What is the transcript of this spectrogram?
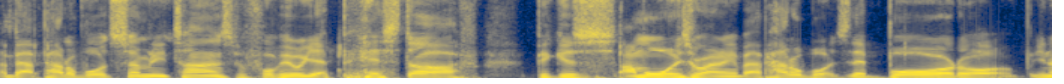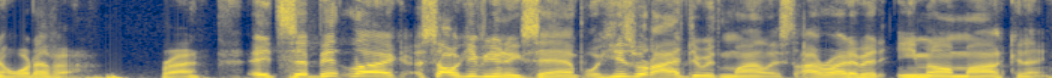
about paddleboards so many times before people get pissed off because I'm always writing about paddleboards. They're bored or you know whatever right? It's a bit like, so I'll give you an example. Here's what I do with my list. I write about email marketing.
